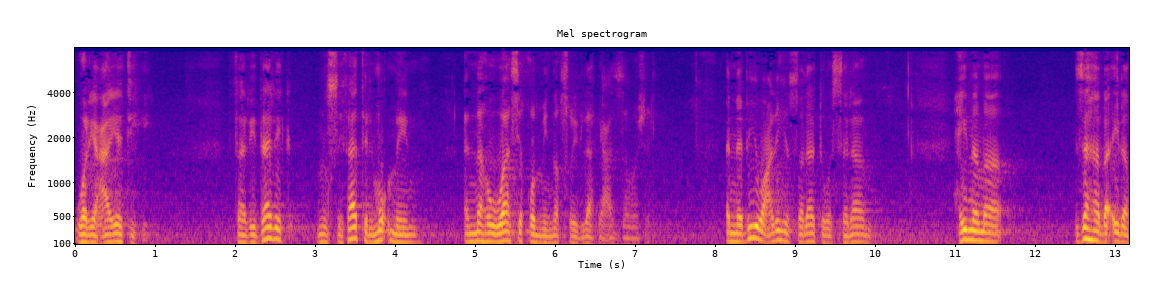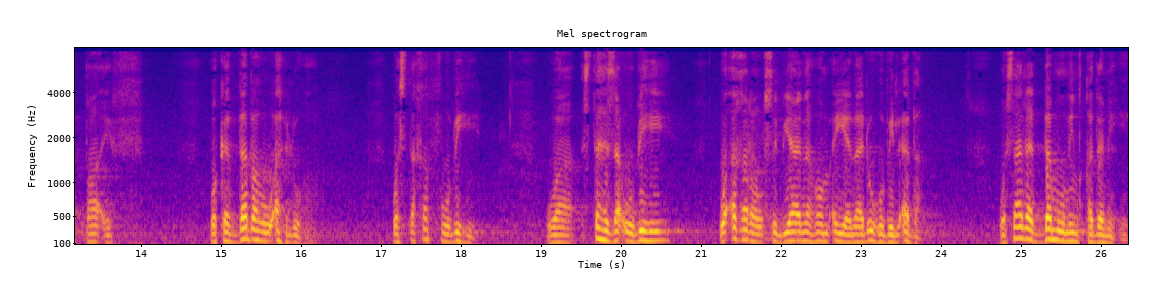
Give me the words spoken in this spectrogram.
ورعايته. فلذلك من صفات المؤمن أنه واثق من نصر الله عز وجل. النبي عليه الصلاة والسلام حينما ذهب إلى الطائف وكذبه أهلها واستخفوا به واستهزأوا به وأغروا صبيانهم أن ينالوه بالأذى وسال الدم من قدمه.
